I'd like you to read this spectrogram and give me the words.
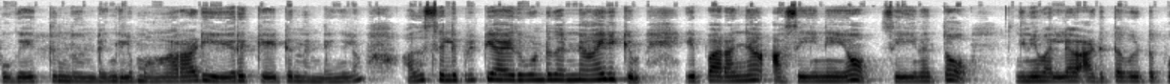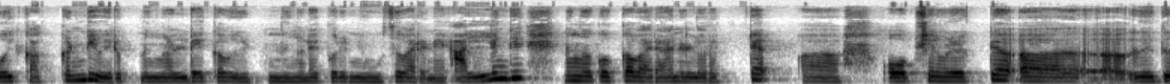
പുകയത്തുന്നുണ്ടെങ്കിലും ആറാടി ഏറി കയറ്റുന്നുണ്ടെങ്കിലും അത് സെലിബ്രിറ്റി ആയതുകൊണ്ട് തന്നെ ആയിരിക്കും. ഈ പറഞ്ഞ അസീനയോ സീനത്തോ ഇനി വല്ല അടുത്ത വീട്ടിൽ പോയി കക്കണ്ടി വരും. നിങ്ങളുടെയൊക്കെ വീട്ടിൽ നിങ്ങളുടെയൊക്കെ ഒരു ന്യൂസ് വരണേ. അല്ലെങ്കിൽ നിങ്ങൾക്കൊക്കെ വരാനുള്ള ഒരൊറ്റ ഓപ്ഷൻ ഒരൊറ്റ ഇത്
